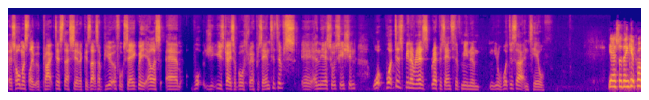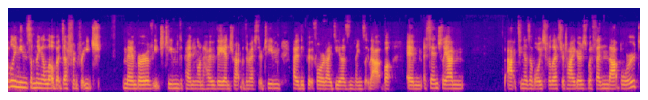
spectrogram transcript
it's almost like we practiced this year because that's a beautiful segue. Elis, um, what, you guys are both representatives uh, in the association. What what does being a res- representative mean, and you know what does that entail? Yes, yeah, so I think it probably means something a little bit different for each member of each team, depending on how they interact with the rest of their team, how they put forward ideas and things like that. But um, essentially, I'm acting as a voice for Leicester Tigers within that board.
